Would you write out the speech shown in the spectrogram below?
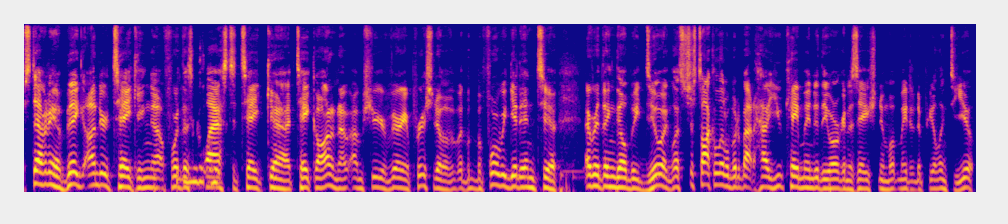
Stefanie, a big undertaking uh, for this class to take uh, take on, and I'm sure you're very appreciative of it. But before we get into everything they'll be doing, let's just talk a little bit about how you came into the organization and what made it appealing to you.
